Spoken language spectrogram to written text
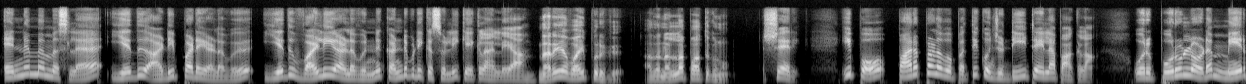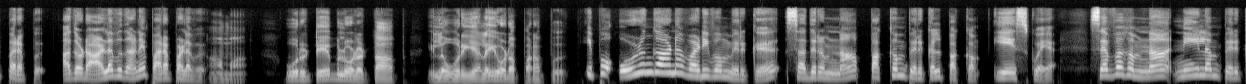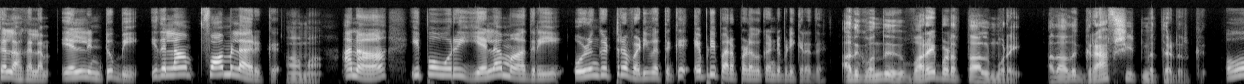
என்எம்எம்எஸ்ல எது அடிப்படை அளவு எது வழி அளவுன்னு கண்டுபிடிக்க சொல்லி கேட்கலாம் இல்லையா? நிறைய வாய்ப்பு இருக்கு. அதை நல்லா பாத்துக்கணும் சரி. இப்போ பரப்பளவு பத்தி கொஞ்சம் டீட்டெயிலா பார்க்கலாம். ஒரு பொருளோட மேற்பரப்பு அதோட அளவு தானே பரப்பளவு. ஆமா. ஒரு டேபிளோட டாப் இல்ல ஒரு இலையோட பரப்பு. இப்போ ஒழுங்கான வடிவம் இருக்கு. சதுரம்னா பக்கம் பெருக்கல் பக்கம் ஏ ஸ்கொயர் செவ்வகம்னா நீளம் பெருக்கல் அகலம் எல் இன்டு பி இதெல்லாம் ஃபார்முலா இருக்கு. ஆமா. ஆனா இப்போ ஒரு இலை மாதிரி ஒழுங்கற்ற வடிவத்துக்கு எப்படி பரப்பளவு கண்டுபிடிக்கிறது? அதுக்கு வந்து வரைபடத்தாள் முறை அதாவது கிராஃப் ஷீட் மெத்தட் இருக்கு. ஓ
